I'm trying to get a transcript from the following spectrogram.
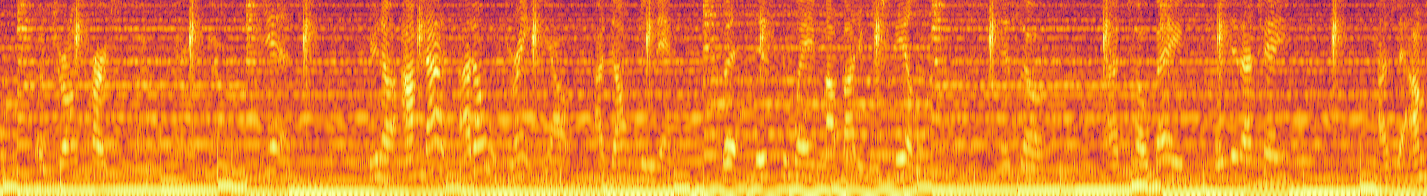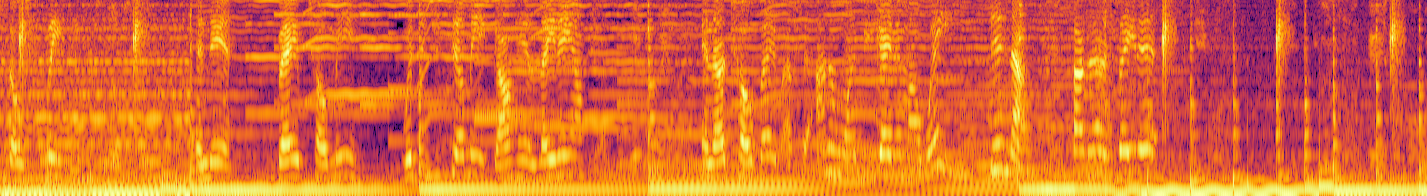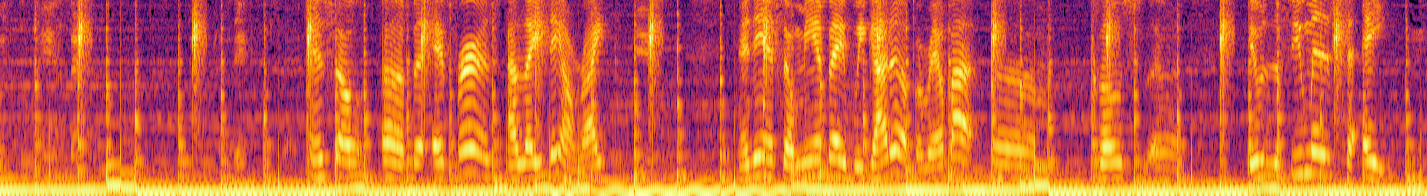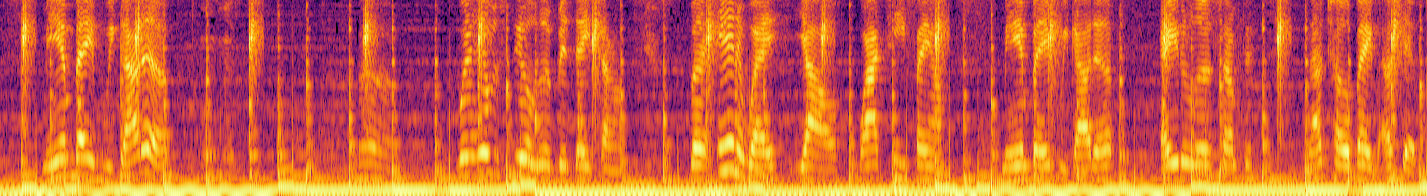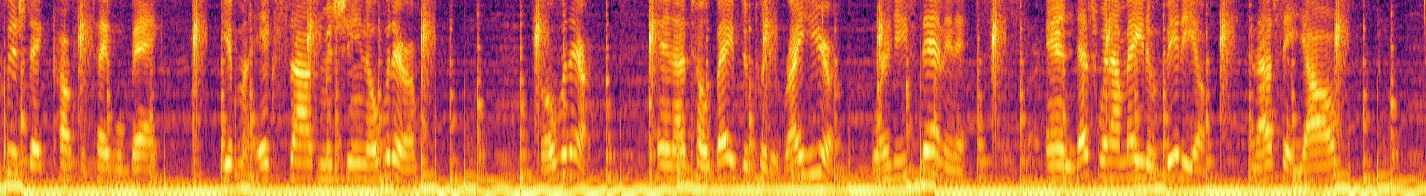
I'm so sleepy. And then Babe told me, what did you tell me? Go ahead lay down. And I told Babe, I said, I don't want to be gaining my weight. Didn't I? How did I say that? And And so, uh, but at first I laid down, right? And then so me and babe we got up around about um close uh it was a few minutes to eight. Me and babe we got up. Uh, well it was still a little bit daytime. But anyway, y'all, YT fam, me and babe we got up, ate a little something, and I told babe, I said, push that coffee table back, get my exercise machine over there. Over there. And I told babe to put it right here where he's standing at. And that's when I made a video. And I said, y'all,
